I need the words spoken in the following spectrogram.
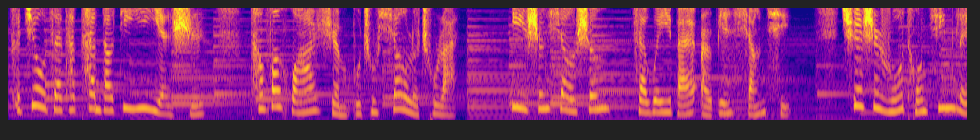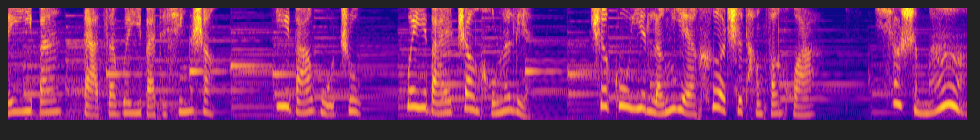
可就在他看到第一眼时，唐芳华忍不住笑了出来，一声笑声在魏一白耳边响起，却是如同惊雷一般打在魏一白的心上，一把捂住。魏一白涨红了脸，却故意冷眼呵斥唐芳华：“笑什么？”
